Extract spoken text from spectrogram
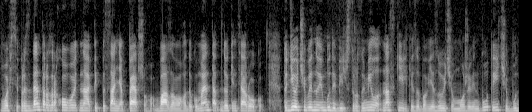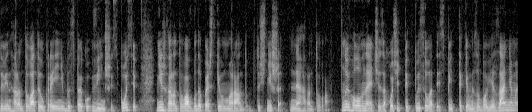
В офісі президента розраховують на підписання першого базового документа до кінця року. Тоді, очевидно, і буде більш зрозуміло, наскільки зобов'язуючим може він бути, і чи буде він гарантувати Україні безпеку в інший спосіб, ніж гарантував Будапештський меморандум, точніше, не гарантував. Ну і головне, чи захочуть підписуватись під такими зобов'язаннями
